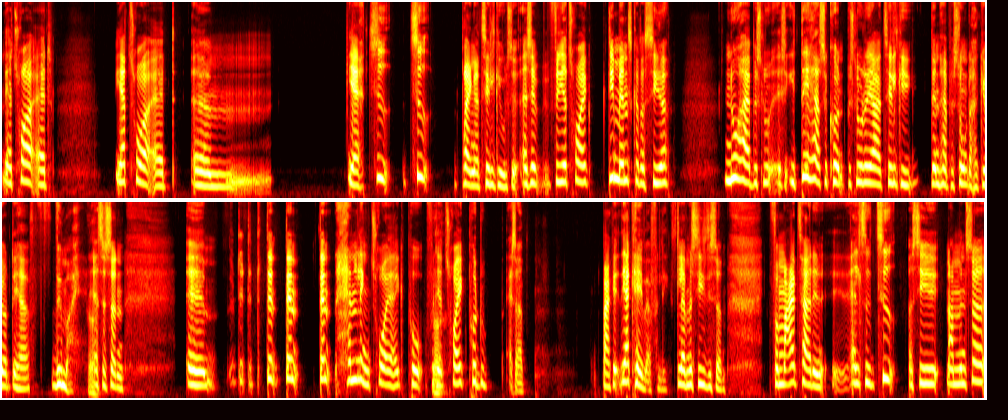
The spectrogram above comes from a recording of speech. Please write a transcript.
jeg tror, at... Jeg tror, at... Øhm, ja, tid, tid bringer tilgivelse. Altså, for jeg tror ikke... De mennesker, der siger, nu har jeg besluttet... Altså, I det her sekund beslutter jeg at tilgive den her person, der har gjort det her ved mig. Ja. Altså sådan... Det- den, den, den handling tror jeg ikke på, for jeg tror ikke på, du... Altså, bare, jeg kan i hvert fald ikke. Lad mig sige det sådan. For mig tager det øh, altid tid at sige, Nå, men så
